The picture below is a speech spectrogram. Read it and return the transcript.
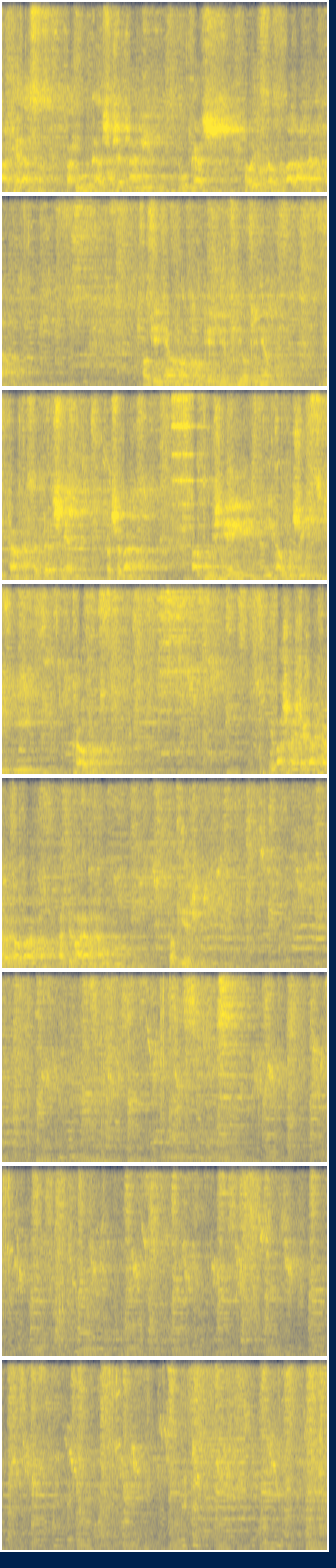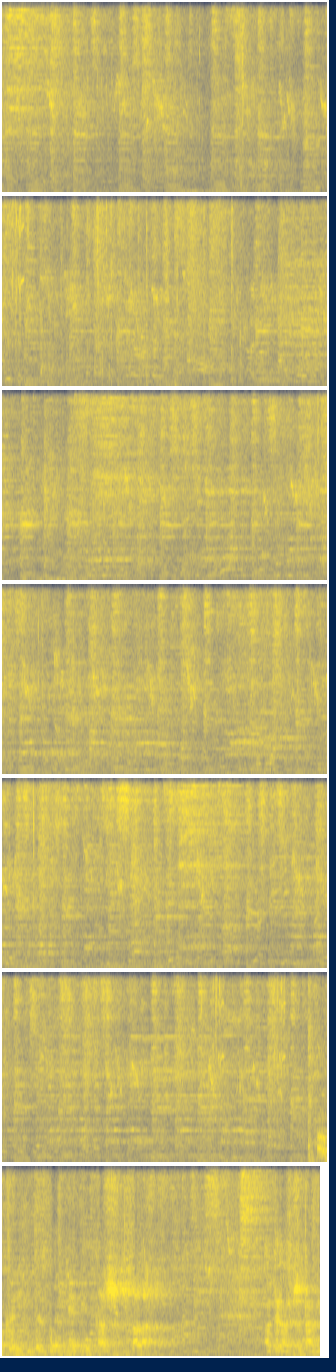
A teraz pan Łukasz przed nami. Łukasz Horyzont Balada. Ogieniowo, Ogieniecki, Ogieniowy. Witamy serdecznie. Proszę bardzo. A później Michał Burzyński i Robot. Chyba, że będzie gadka gotowa, na tym aranku to wjeździ. Okej, okay. bezbłędnie Łukasz Balada. A teraz przed nami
